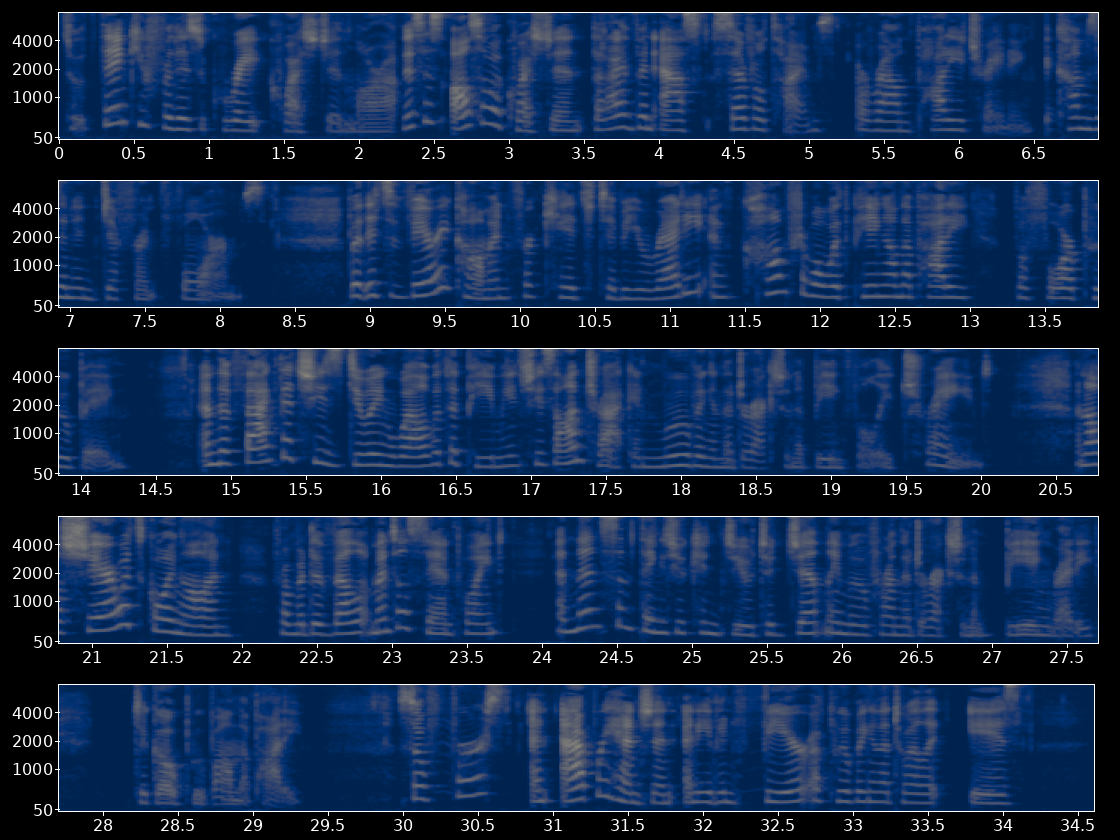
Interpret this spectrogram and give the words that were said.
So, thank you for this great question, Laura. This is also a question that I've been asked several times around potty training. It comes in in different forms, but it's very common for kids to be ready and comfortable with peeing on the potty before pooping. And the fact that she's doing well with the pee means she's on track and moving in the direction of being fully trained. And I'll share what's going on from a developmental standpoint and then some things you can do to gently move her in the direction of being ready to go poop on the potty. So, first, an apprehension and even fear of pooping in the toilet is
